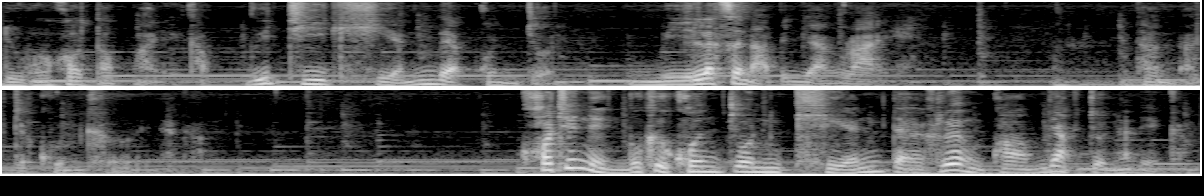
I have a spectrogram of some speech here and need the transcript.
ดูหัวข้อต่อไปครับ วิธีเขียนแบบคนจน มีลักษณะเป็นอย่างไร ท่านอาจจะคุ้นเคยนะครับ ข้อที่ 1 ก็คือคนจนเขียนแต่เรื่องความยากจนนั่นเองครับ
